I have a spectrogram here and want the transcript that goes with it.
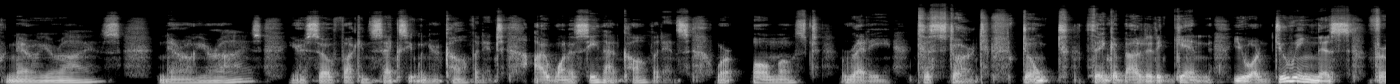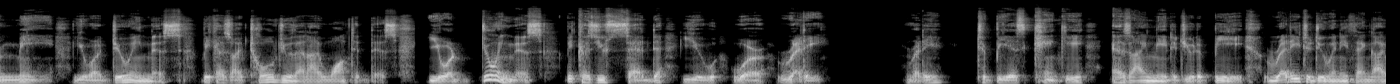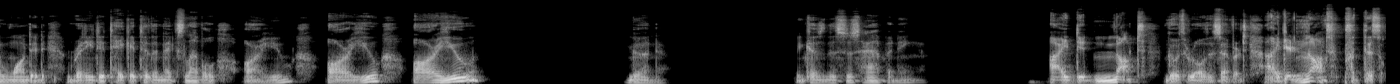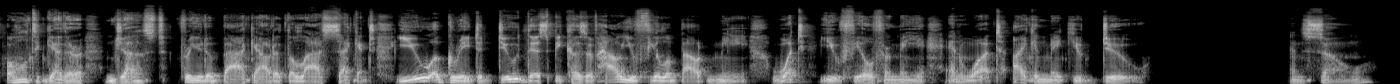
Narrow your eyes. Narrow your eyes. You're so fucking sexy when you're confident. I want to see that confidence. We're almost ready to start. Don't think about it again. You are doing this for me. You are doing this because I told you that I wanted this. You are doing this because you said you were ready. Ready to be as kinky as I needed you to be, ready to do anything I wanted, ready to take it to the next level. Are you? Are you? Are you? Good. Because this is happening. I did not go through all this effort. I did not put this all together just for you to back out at the last second. You agreed to do this because of how you feel about me, what you feel for me, and what I can make you do. And so,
